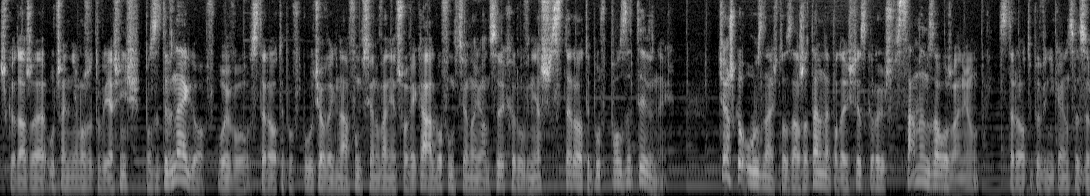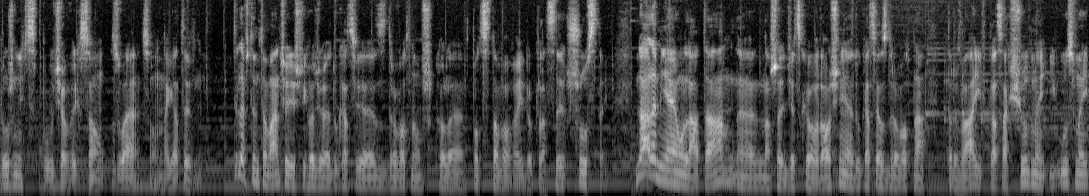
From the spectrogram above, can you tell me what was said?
szkoda, że uczeń nie może tu wyjaśnić pozytywnego wpływu stereotypów płciowych na funkcjonowanie człowieka albo funkcjonujących również stereotypów pozytywnych. Ciężko uznać to za rzetelne podejście, skoro już w samym założeniu stereotypy wynikające z różnic płciowych są złe, są negatywne. Tyle w tym temacie, jeśli chodzi o edukację zdrowotną w szkole podstawowej do klasy szóstej. No ale mijają lata, e, nasze dziecko rośnie, edukacja zdrowotna trwa i w klasach siódmej i ósmej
